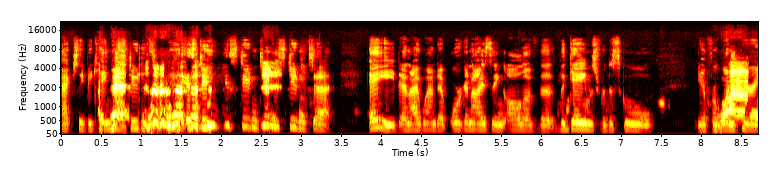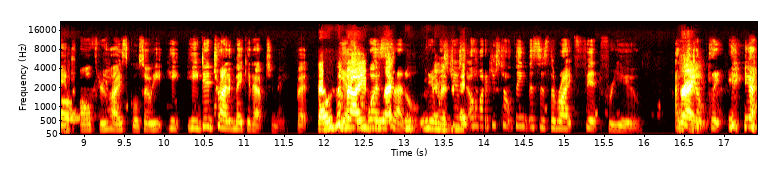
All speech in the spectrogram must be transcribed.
actually became his bet. student his student his student, his student uh, aide, and I wound up organizing all of the the games for the school, you know, for one period all through high school. So he he he did try to make it up to me, but that was a yes, it was lesson subtle. It was just oh, I just don't think this is the right fit for you. I Right. think yeah.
